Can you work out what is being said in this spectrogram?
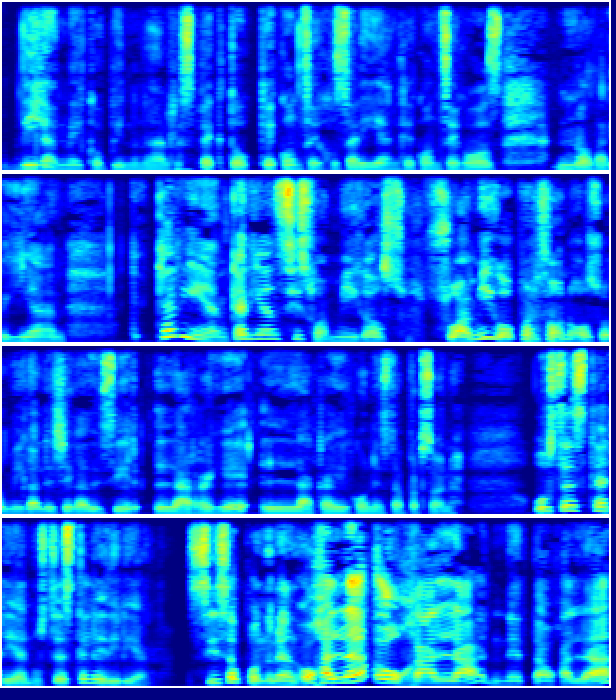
díganme qué opinan al respecto, qué consejos darían, qué consejos no darían, qué, harían, qué harían si su amigo, su, su, amigo, perdón, o su amiga les llega a decir, la regué, la cagué con esta persona. ¿Ustedes qué harían? ¿Ustedes qué le dirían? Sí se pondrían, ojalá, ojalá, neta, ojalá,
